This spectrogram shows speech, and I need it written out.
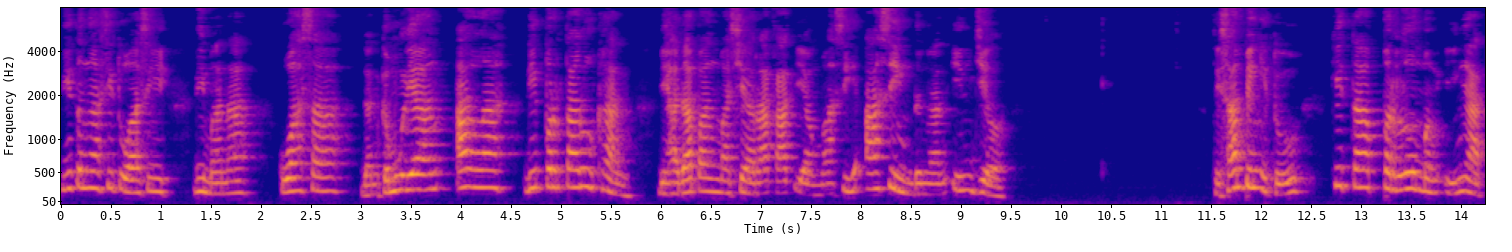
di tengah situasi di mana kuasa dan kemuliaan Allah dipertaruhkan di hadapan masyarakat yang masih asing dengan Injil. Di samping itu, kita perlu mengingat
